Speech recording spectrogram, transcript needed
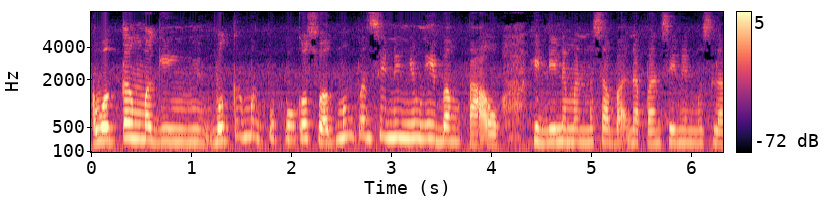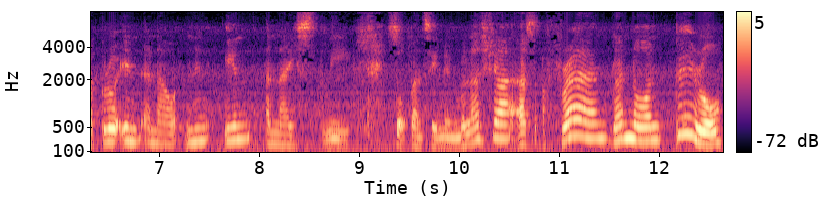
huwag kang maging, huwag kang magpupokus, huwag mong pansinin yung ibang tao. Hindi naman masaba na pansinin mo sila, pero in a, in a nice way. So, pansinin mo lang siya as a friend, ganun, pero,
